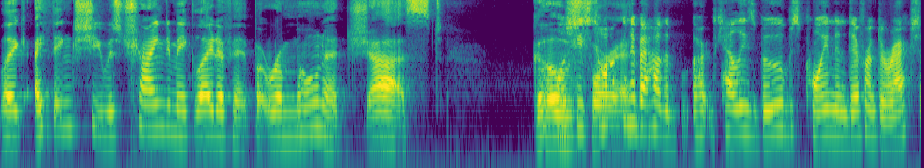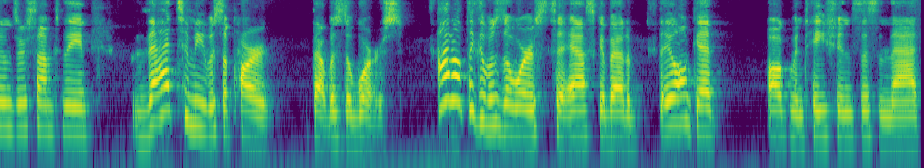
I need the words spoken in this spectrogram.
Like I think she was trying to make light of it, but Ramona just goes Well, she's for talking it. about how the her, Kelly's boobs point in different directions or something. That to me was the part that was the worst. I don't think it was the worst to ask about a. They all get augmentations, this and that.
